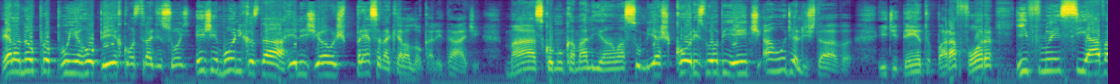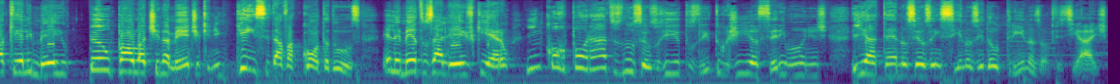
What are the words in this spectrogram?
ela não propunha romper com as tradições hegemônicas da religião expressa naquela localidade, mas como um camaleão assumia as cores do ambiente aonde ela estava, e de dentro para fora influenciava aquele meio tão paulatinamente que ninguém se dava conta dos elementos alheios que eram incorporados nos seus ritos, liturgias, cerimônias e até nos seus ensinos e doutrinas oficiais,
